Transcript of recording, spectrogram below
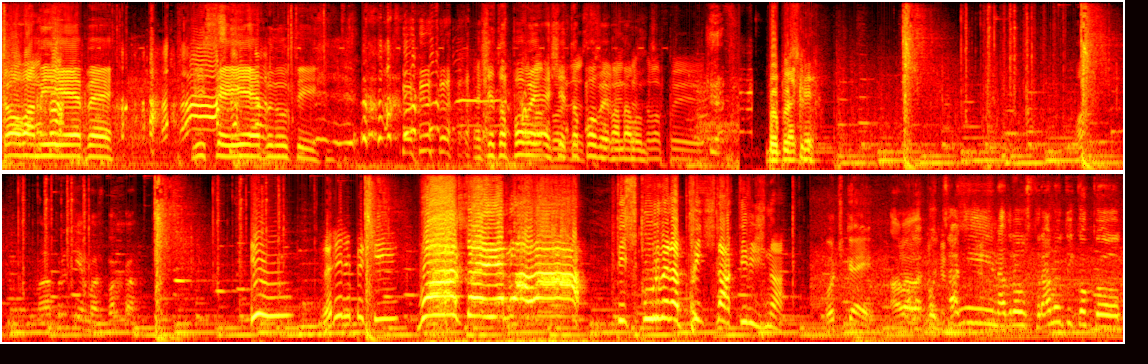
To vám jebe. Vy ste jebnutí. Ešte to povie, ešte to povie, Mamelund. Také. Má proti je, máš bacha. What, to je jebla hra! Ty skurvená pičná Activisiona. Počkej, ale... Ale pojď za ní, na druhou stranu, ty kokot.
